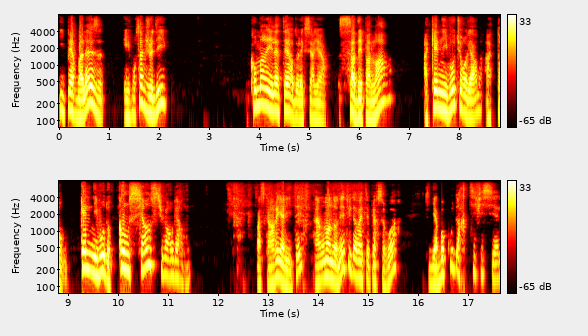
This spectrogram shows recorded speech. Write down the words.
hyper balèze et pour ça que je dis, comment est la Terre de l'extérieur? Ça dépendra à quel niveau tu regardes, à ton quel niveau de conscience tu vas regarder. Parce qu'en réalité, à un moment donné, tu devrais te percevoir qu'il y a beaucoup d'artificiel.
